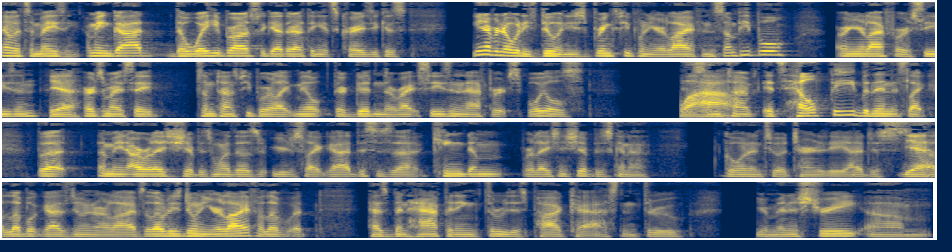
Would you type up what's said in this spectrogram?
No, it's amazing. I mean, God, the way He brought us together, I think it's crazy because you never know what He's doing. He just brings people in your life, and some people are in your life for a season. Yeah. I heard somebody say sometimes people are like milk; they're good in the right season, and after it spoils, Wow. sometimes it's healthy, but then it's like, but I mean, our relationship is one of those. You're just like, God, this is a kingdom relationship. It's gonna go into eternity. I just, Yeah. I love what God's doing in our lives. I love what He's doing in your life. I love what has been happening through this podcast and through your ministry. Um,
